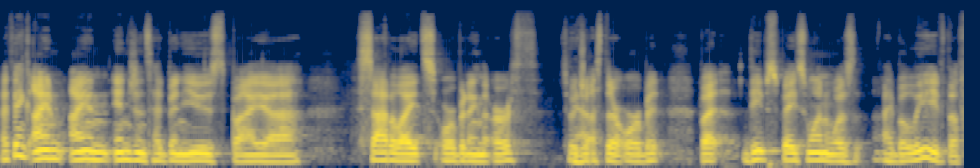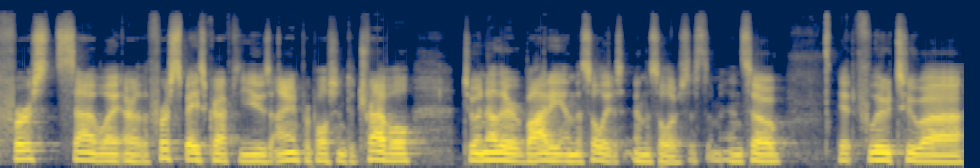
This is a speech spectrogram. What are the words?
I think ion, ion engines had been used by uh, satellites orbiting the Earth to adjust their orbit. But Deep Space One was, I believe, the first satellite or the first spacecraft to use ion propulsion to travel to another body in the solar in the solar system, and so it flew to uh,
